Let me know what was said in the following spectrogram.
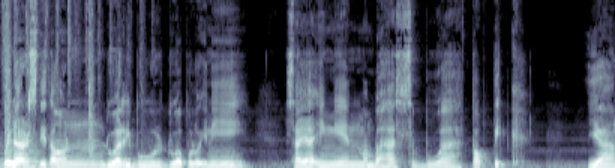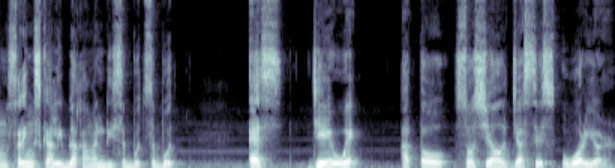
Winners di tahun 2020 ini saya ingin membahas sebuah topik yang sering sekali belakangan disebut-sebut SJW atau Social Justice Warrior.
